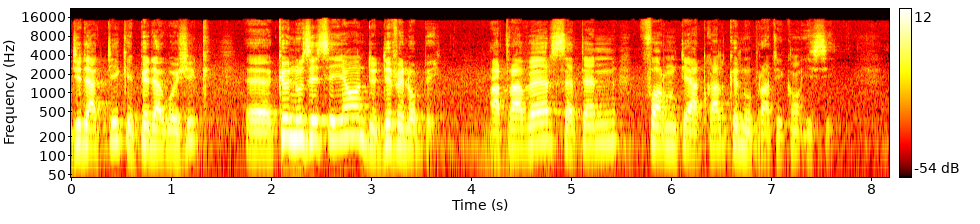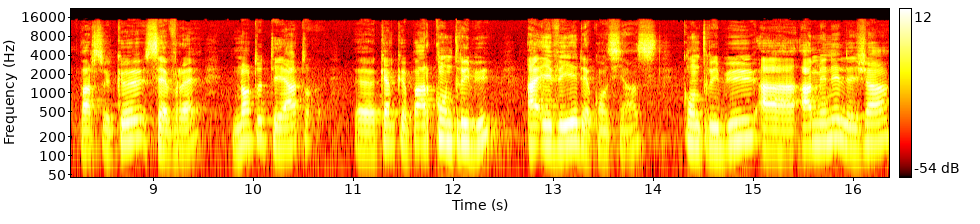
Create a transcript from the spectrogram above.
didactique et pédagogique euh, que nous essayons de développer à travers certaines formes théâtrales que nous pratiquons ici. Parce que c'est vrai, notre théâtre, euh, quelque part, contribue à éveiller des consciences, contribue à amener les gens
